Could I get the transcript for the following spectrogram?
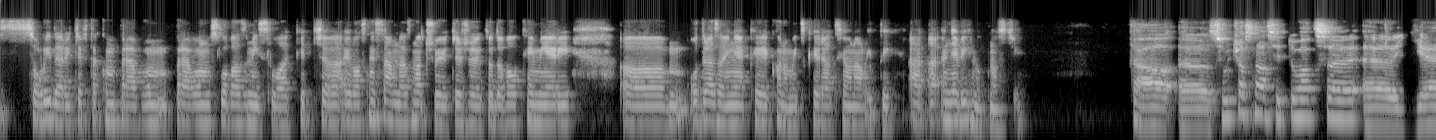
solidarite v takom pravom, pravom slova zmysle, keď aj vlastne sám naznačujete, že je to do veľkej miery odraz aj nejakej ekonomickej racionality a, a nevyhnutnosti? Ta současná situace je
